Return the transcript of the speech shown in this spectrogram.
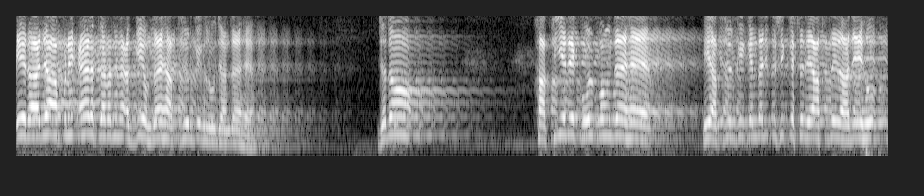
ਇਹ ਰਾਜਾ ਆਪਣੇ ਅਹਿਲ ਕਰਨ ਦੇ ਨਾਲ ਅੱਗੇ ਹੁੰਦਾ ਹੈ, ਹੱਥ ਜੋੜ ਕੇ ਖਲੋ ਜਾਂਦਾ ਹੈ। ਜਦੋਂ ਹਾਥੀ ਇਹਦੇ ਕੋਲ ਪਹੁੰਚਦਾ ਹੈ। ਇਹ ਹੱਥ ਜੋੜ ਕੇ ਕਹਿੰਦਾ ਜੀ, ਤੁਸੀਂ ਕਿਸ ਰਿਆਸਤ ਦੇ ਰਾਜੇ ਹੋ?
